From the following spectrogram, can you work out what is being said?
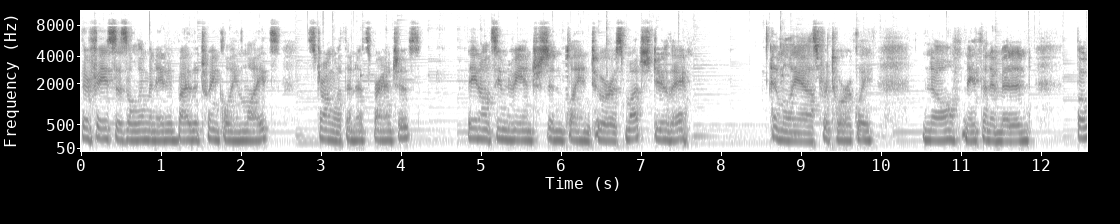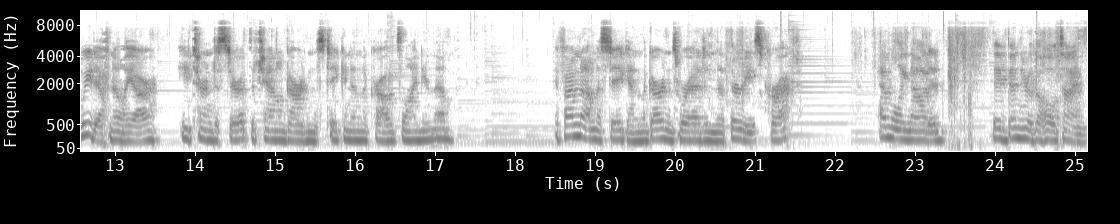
their faces illuminated by the twinkling lights strung within its branches. They don't seem to be interested in playing tourist much, do they? Emily asked rhetorically. No, Nathan admitted, but we definitely are. He turned to stare at the Channel Gardens, taking in the crowds lining them. If I'm not mistaken, the gardens were added in the 30s, correct? Emily nodded. They've been here the whole time.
